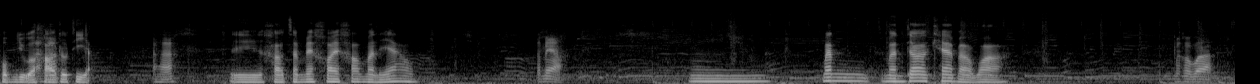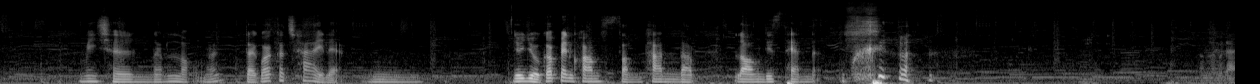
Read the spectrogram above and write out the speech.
ผมอยู่กับเขาอ่าฮะทุกทีอะอะฮะ เออเขาจะไม่ค่อยเข้ามาแล้ว ทำไมอะอืมมันมันก็แค่แบบว่า ไม่ค่อยว่าไม่เชิงนั้นหรอกมั้งแต่ว่าก็ใช่แหละอืมอยู่ๆก็เป็นความสัมพันธ์แบบ long distance อะ ทำอะไรไม่ได้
